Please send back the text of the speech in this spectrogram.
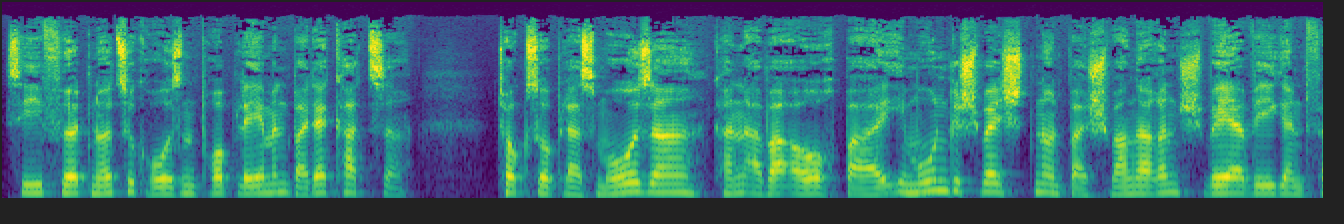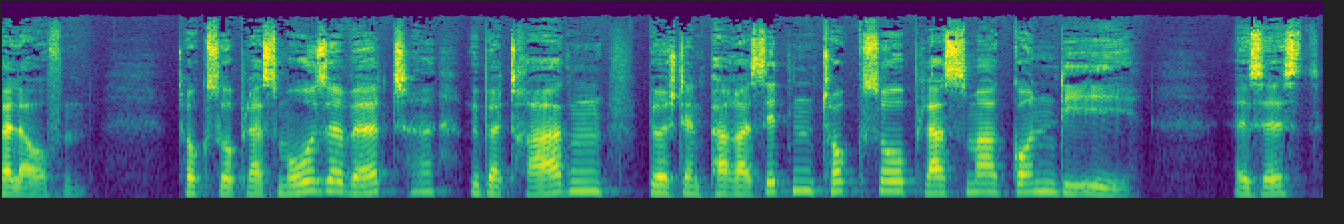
sie führt nur zu großen Problemen bei der Katze. Toxoplasmose kann aber auch bei Immungeschwächten und bei Schwangeren schwerwiegend verlaufen. Toxoplasmose wird äh, übertragen durch den Parasiten Toxoplasma gondii. Es ist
